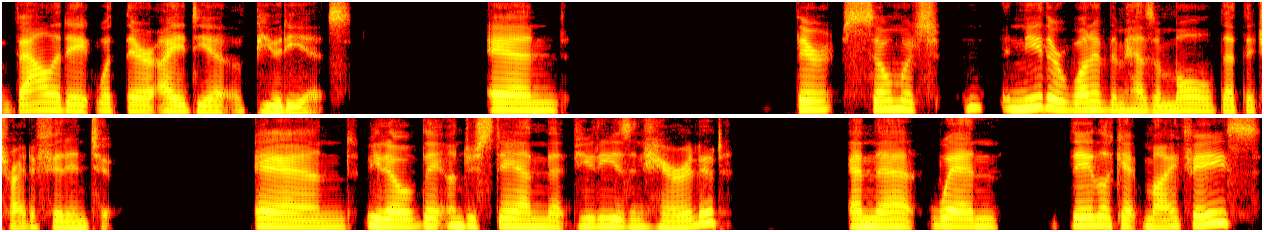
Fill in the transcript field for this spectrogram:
validate what their idea of beauty is. And they're so much neither one of them has a mold that they try to fit into. And you know, they understand that beauty is inherited and that when they look at my face,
